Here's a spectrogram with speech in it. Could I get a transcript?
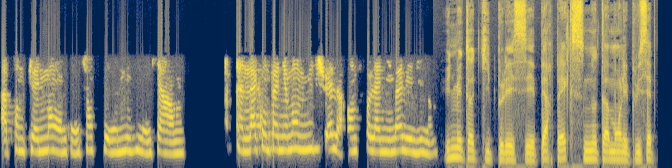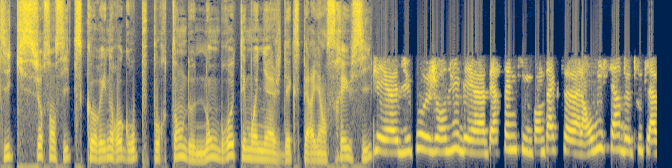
à, prendre pleinement en conscience pour nous. Donc il y a un, un accompagnement mutuel entre l'animal et l'humain. Une méthode qui peut laisser perplexe, notamment les plus sceptiques. Sur son site, Corinne regroupe pourtant de nombreux témoignages d'expériences réussies. J'ai euh, du coup aujourd'hui des euh, personnes qui me contactent, euh, alors oui, certes de toute la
